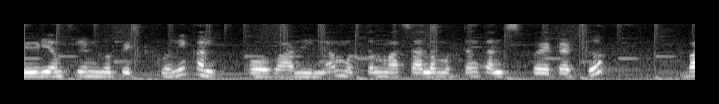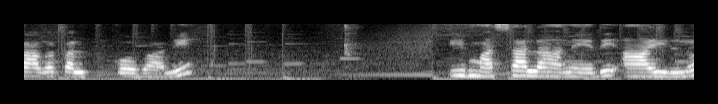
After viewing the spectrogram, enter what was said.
మీడియం ఫ్లేమ్లో పెట్టుకొని కలుపుకోవాలి. ఇలా మొత్తం మసాలా మొత్తం కలిసిపోయేటట్టు బాగా కలుపుకోవాలి. ఈ మసాలా అనేది ఆయిల్లో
